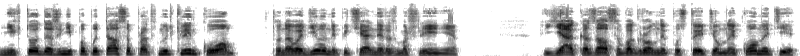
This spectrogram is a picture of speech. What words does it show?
никто даже не попытался проткнуть клинком, что наводило на печальные размышления. Я оказался в огромной пустой темной комнате,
